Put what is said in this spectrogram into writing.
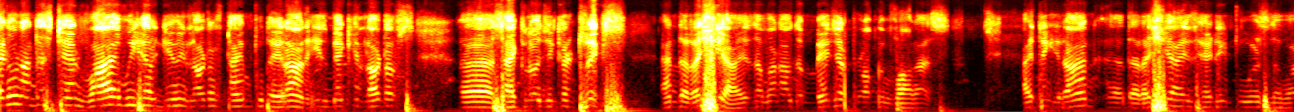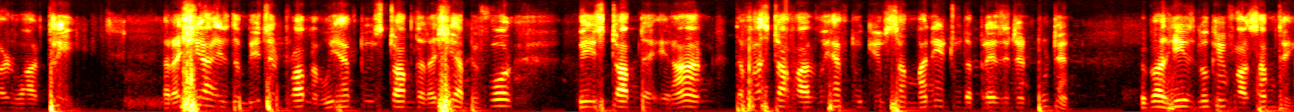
I don't understand why we are giving a lot of time to the Iran. He's making a lot of uh, psychological tricks, and the Russia is the one of the major problem for us. I think Iran, uh, the Russia is heading towards the World War. The Russia is the major problem. We have to stop the Russia before we stop the Iran. The first of all, we have to give some money to the President Putin because he is looking for something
